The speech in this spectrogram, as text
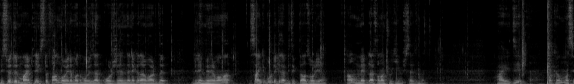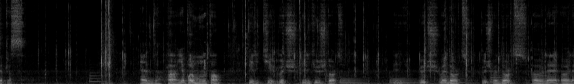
bir süredir Mineplex'te falan da oynamadım o yüzden orijinalinde ne kadar vardı bilemiyorum ama sanki buradakiler bir tık daha zor ya. Ama bu mapler falan çok iyiymiş sevdim ben. Haydi bakalım nasıl yapacağız. End. Ha yaparım bunu tamam. 1 2 3 1 2 3 4 1 3 ve 4 3 ve 4 öyle öyle.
